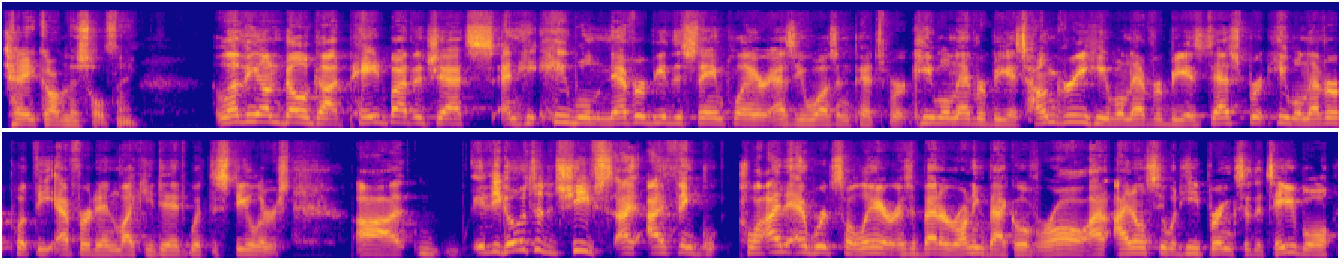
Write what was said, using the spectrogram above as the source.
take on this whole thing? Le'Veon Bell got paid by the Jets, and he, he will never be the same player as he was in Pittsburgh. He will never be as hungry. He will never be as desperate. He will never put the effort in like he did with the Steelers. Uh, if he goes to the Chiefs, I, I think Clyde Edwards Helaire is a better running back overall. I, I, don't see what he brings to the table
